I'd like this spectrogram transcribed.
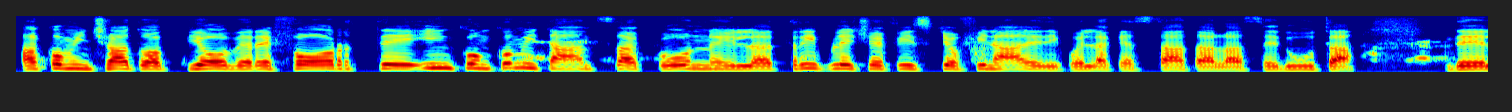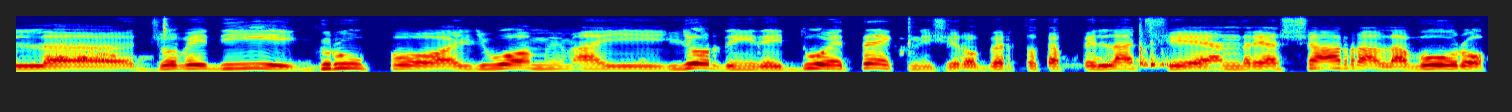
ha cominciato a piovere forte in concomitanza con il triplice fischio finale di quella che è stata la seduta del giovedì, gruppo agli, uomini, agli ordini dei due tecnici Roberto Cappellacci e Andrea Sciarra, lavoro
